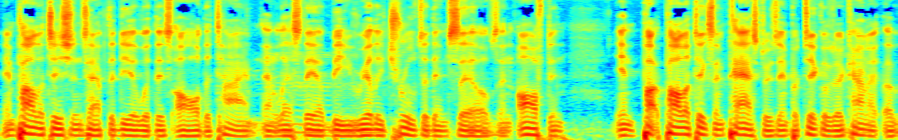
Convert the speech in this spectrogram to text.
and politicians have to deal with this all the time unless mm-hmm. they'll be really true to themselves. And often, in po- politics and pastors in particular, they're kind of uh,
